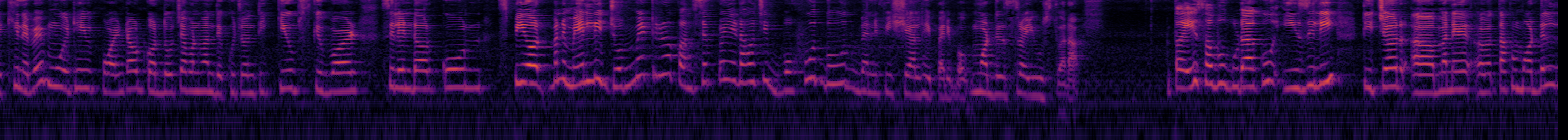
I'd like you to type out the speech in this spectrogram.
ଦେଖିନେବେ ମୁଁ ଏଠି ପଏଣ୍ଟ ଆଉଟ୍ କରିଦେଉଛି ଆପଣମାନେ ଦେଖୁଛନ୍ତି cubes cuboid cylinder cone sphere ମାନେ ମେନଲି ଜୋମେଟ୍ରିର କନସେପ୍ଟ ପାଇଁ ଏଇଟା ହେଉଛି ବହୁତ ବହୁତ ବେନିଫିସିଆଲ୍ ହେଇପାରିବ ମଡ଼େଲ୍ସର ୟୁଜ୍ ଦ୍ୱାରା तो ये सब गुड़ाक इजिली टीचर मानने मडेल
